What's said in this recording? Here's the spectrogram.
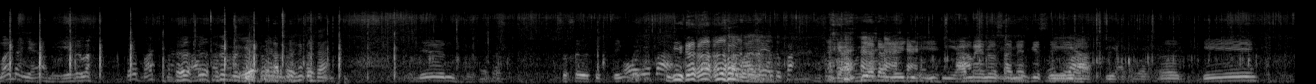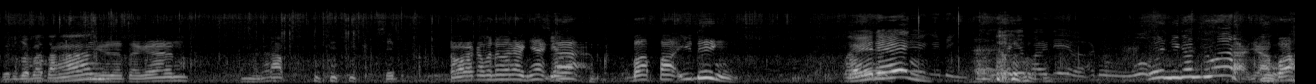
Mana ya? Iya lah. Bebas. Dian. Sesuai titik. Oh iya Pak. Mana itu Pak? Ada ameno sanes geus ya. Oke. Dari jabat tangan. Kita tangan. Mantap. Sip. Kalau kakak mendengarnya, ya Bapak Iding. Wedeng. Ini kan juara ya, Abah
